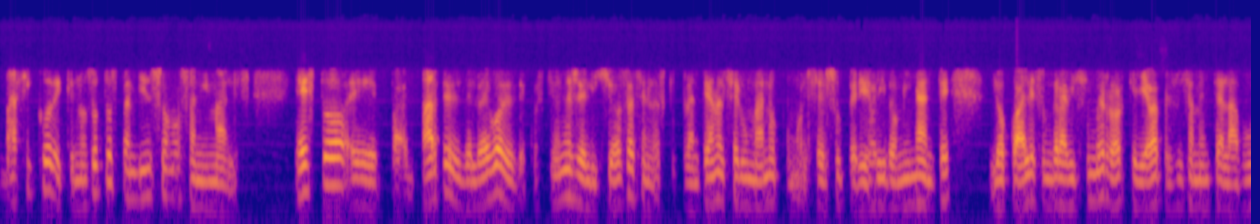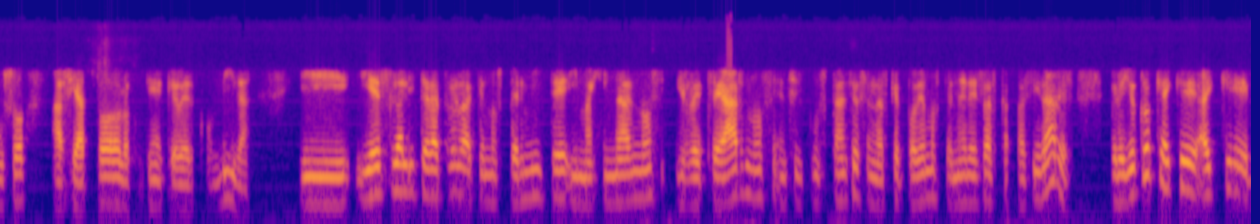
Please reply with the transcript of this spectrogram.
básico de que nosotros también somos animales. Esto eh, parte, desde luego, desde cuestiones religiosas en las que plantean al ser humano como el ser superior y dominante, lo cual es un gravísimo error que lleva precisamente al abuso hacia todo lo que tiene que ver con vida. Y, es la literatura la que nos permite imaginarnos y recrearnos en circunstancias en las que podemos tener esas capacidades. Pero yo creo que hay que, hay que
